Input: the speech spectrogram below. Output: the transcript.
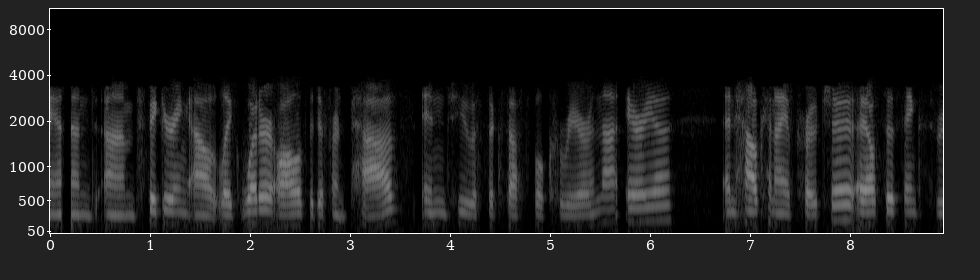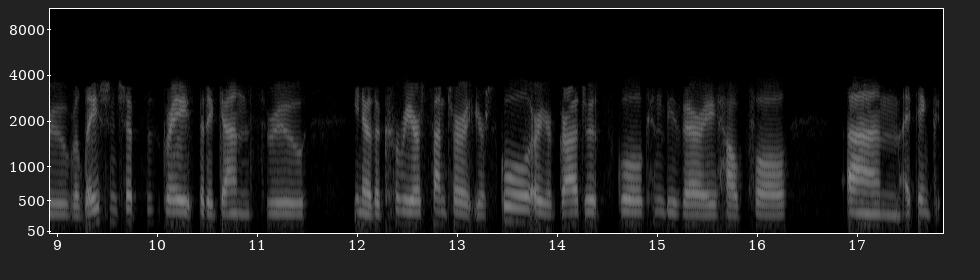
and um, figuring out like what are all of the different paths into a successful career in that area and how can I approach it. I also think through relationships is great, but again, through you know the career center at your school or your graduate school can be very helpful. Um, I think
